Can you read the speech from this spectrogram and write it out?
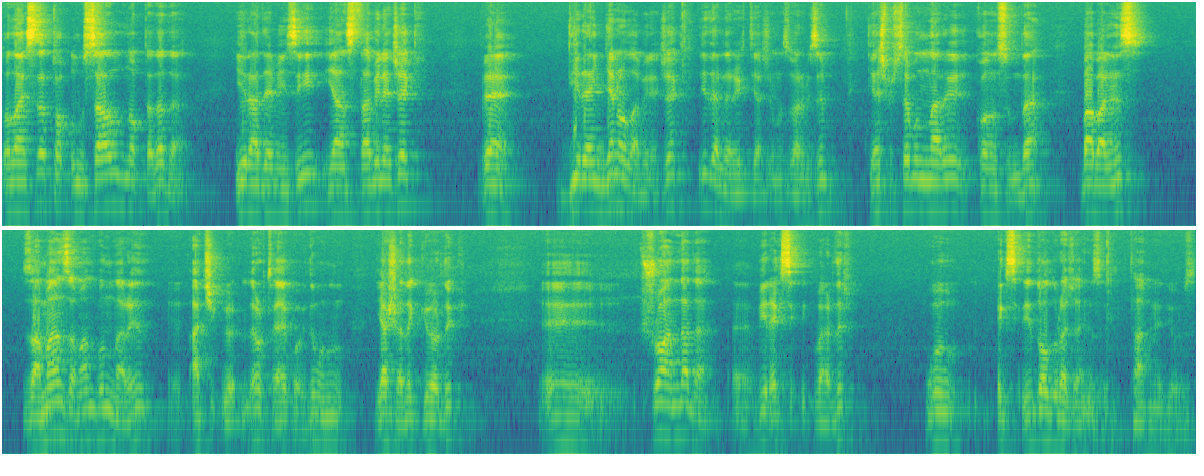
Dolayısıyla toplumsal noktada da irademizi yansıtabilecek ve direngen olabilecek liderlere ihtiyacımız var bizim. Geçmişte bunları konusunda babanız zaman zaman bunları açık ortaya koydu. Bunu yaşadık, gördük. Ee, şu anda da e, bir eksiklik vardır. Bu eksikliği dolduracağınızı tahmin ediyoruz.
